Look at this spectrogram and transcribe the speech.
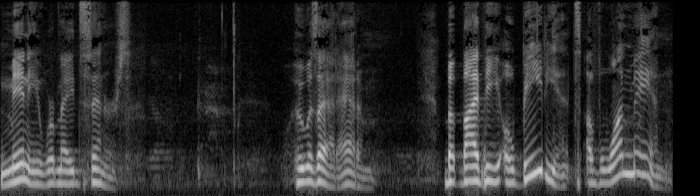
many were made sinners. Who was that? Adam. But by the obedience of one man,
